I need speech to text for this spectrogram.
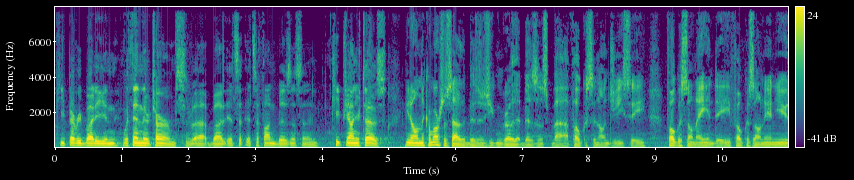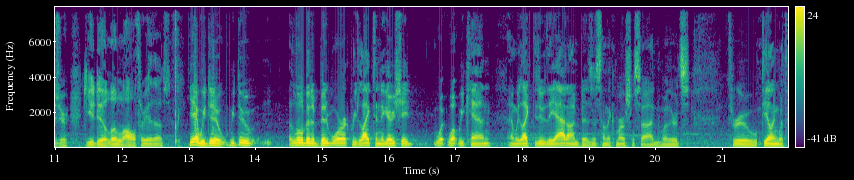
keep everybody in within their terms. Uh, but it's a, it's a fun business and keeps you on your toes. You know, on the commercial side of the business, you can grow that business by focusing on GC, focus on A and D, focus on end user. Do you do a little all three of those? Yeah, we do. We do a little bit of bid work. We like to negotiate what, what we can, and we like to do the add-on business on the commercial side, whether it's through dealing with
